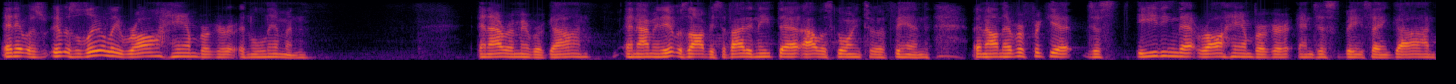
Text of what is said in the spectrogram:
And it was it was literally raw hamburger and lemon and I remember God. And I mean, it was obvious. If I didn't eat that, I was going to offend. And I'll never forget just eating that raw hamburger and just being saying, God,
